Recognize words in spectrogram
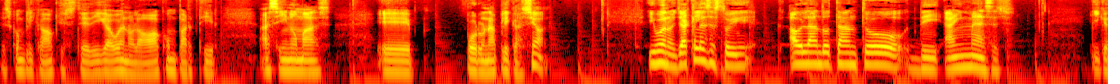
es complicado que usted diga, bueno, la voy a compartir así nomás eh, por una aplicación. Y bueno, ya que les estoy hablando tanto de iMessage y que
